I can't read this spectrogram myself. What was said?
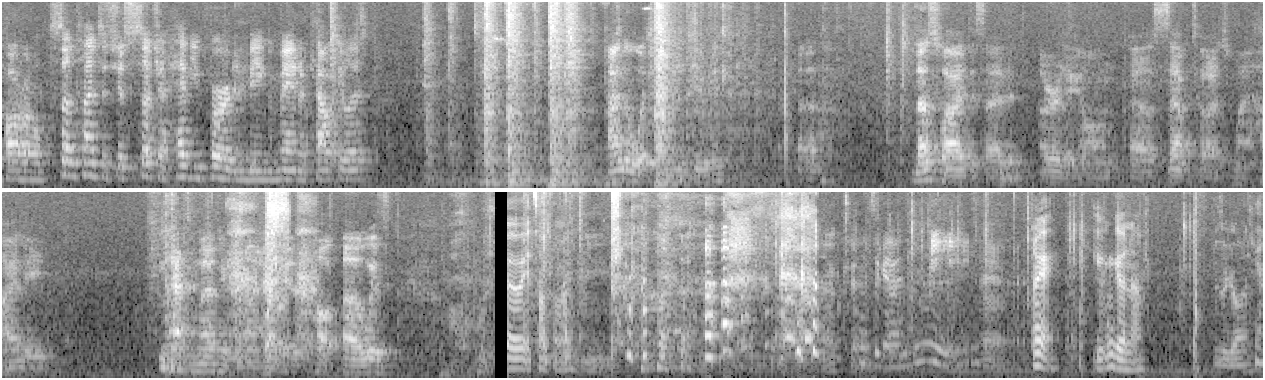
Carl, sometimes it's just such a heavy burden being a man of calculus. I know what you mean, Jimmy. Uh, that's why I decided early on uh, sabotage my highly mathematical mind with, co- uh, with So it's not the one. Okay. That's a good one. Me. Okay, you can go now. Is it going? Yeah.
